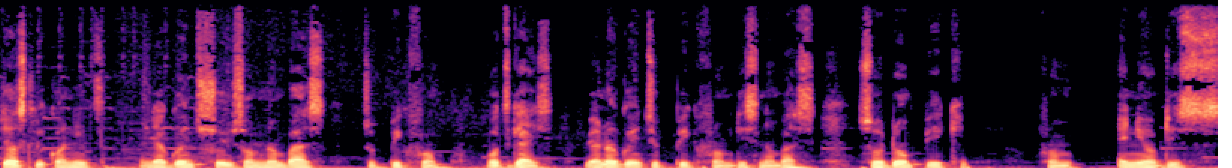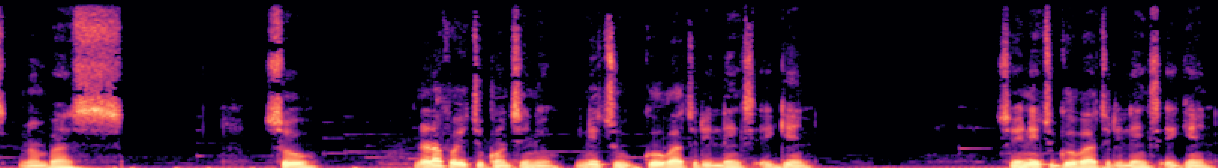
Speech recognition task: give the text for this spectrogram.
just click on it and they are going to show you some numbers to pick from. But guys we are not going to pick from these numbers. So don't pick from any of these numbers so in order for you to continue you need to go over to the links again. So you need to go over to the links again.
